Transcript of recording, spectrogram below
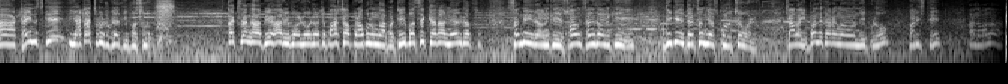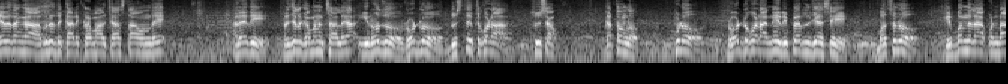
ఆ ట్రైన్స్కి ఈ అటాచ్మెంట్ ఉండేది ఈ బస్సులో. ఖచ్చితంగా బీహారీ వాళ్ళు అంటే భాషా ప్రాబ్లం కాబట్టి బస్సు ఎక్కారా నేరుగా సన్నిధానికి స్వామి సన్నిధానికి దిగి దర్శనం చేసుకొని వచ్చేవాళ్ళు. చాలా ఇబ్బందికరంగా ఉంది ఇప్పుడు పరిస్థితి. అందువల్ల ఏ విధంగా అభివృద్ధి కార్యక్రమాలు చేస్తూ ఉంది అనేది ప్రజలు గమనించాలి. ఈరోజు రోడ్లు దుస్థితి కూడా చూసాం గతంలో. ఇప్పుడు రోడ్లు కూడా అన్ని రిపేర్లు చేసి బస్సులు ఇబ్బంది లేకుండా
